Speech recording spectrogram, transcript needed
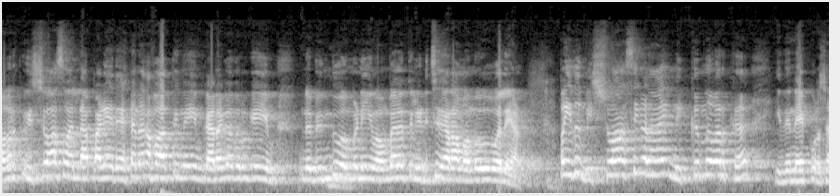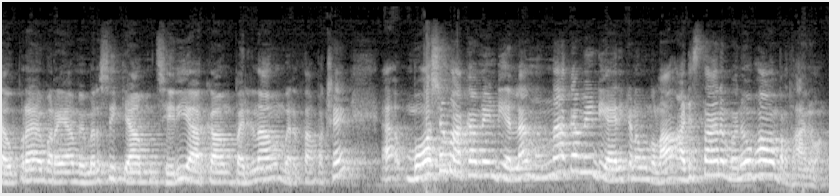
അവർക്ക് വിശ്വാസമല്ല. പഴയ രഹനാഭാത്തിനെയും കനകദുർഗയും പിന്നെ ബിന്ദു അമ്മണിയും അമ്പലത്തിൽ ഇടിച്ചു കയറാൻ വന്നതുപോലെയാണ്. അപ്പൊ ഇത് വിശ്വാസികളായി നിൽക്കുന്നവർക്ക് ഇതിനെക്കുറിച്ച് അഭിപ്രായം പറയാം വിമർശിക്കാം ശരിയാക്കാം പരിണാമം വരുത്താം. പക്ഷേ മോശമാക്കാൻ വേണ്ടിയല്ല നന്നാക്കാൻ വേണ്ടിയായിരിക്കണം എന്നുള്ള ആ അടിസ്ഥാന മനോഭാവം പ്രധാനമാണ്.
